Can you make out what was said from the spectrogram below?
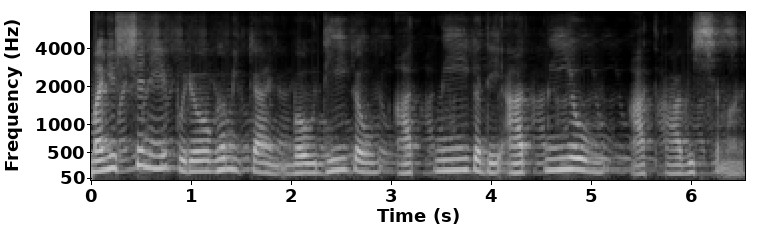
മനുഷ്യനെ പുരോഗമിക്കാൻ ബൗദ്ധികവും ആത്മീകത ആത്മീയവും ആവശ്യമാണ്.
